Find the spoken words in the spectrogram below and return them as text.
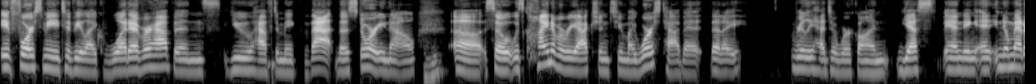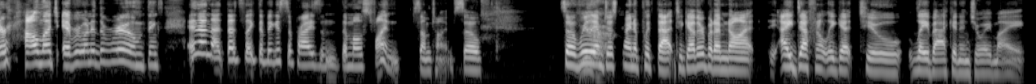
it forced me to be like, whatever happens, you have to make that the story now. Mm-hmm. Uh, so it was kind of a reaction to my worst habit that I really had to work on yes ending and no matter how much everyone in the room thinks and then that that's like the biggest surprise and the most fun sometimes so so really yeah. i'm just trying to put that together but i'm not i definitely get to lay back and enjoy my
